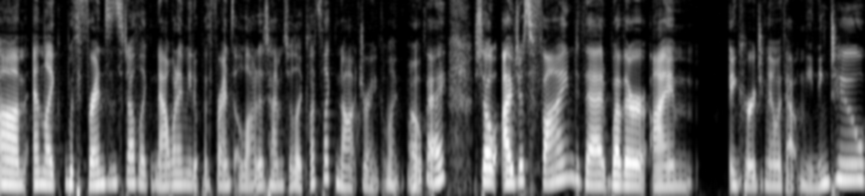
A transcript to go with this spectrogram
Um, and like with friends and stuff, like now when I meet up with friends, a lot of the times they're like, let's like not drink. I'm like, okay. So I just find that whether I'm encouraging them without meaning to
